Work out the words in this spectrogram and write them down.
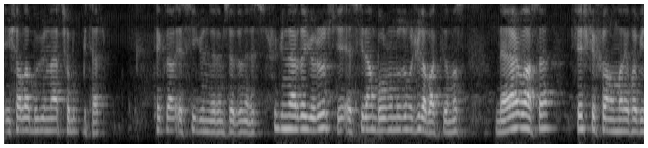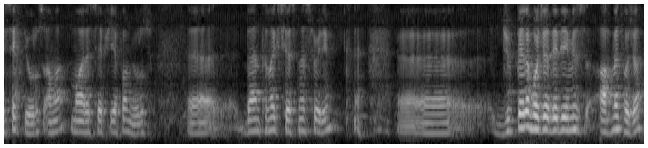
İnşallah bu günler çabuk biter. Tekrar eski günlerimize döneriz. Şu günlerde görürüz ki eskiden burnumuzun ucuyla baktığımız neler varsa keşke şu an onları yapabilsek diyoruz ama maalesef yapamıyoruz. Ee, ben tırnak içerisinde söyleyeyim. Ee, Cübbeli Hoca dediğimiz Ahmet Hoca.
